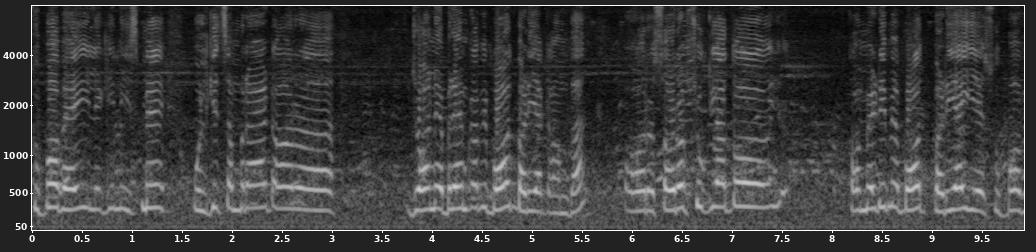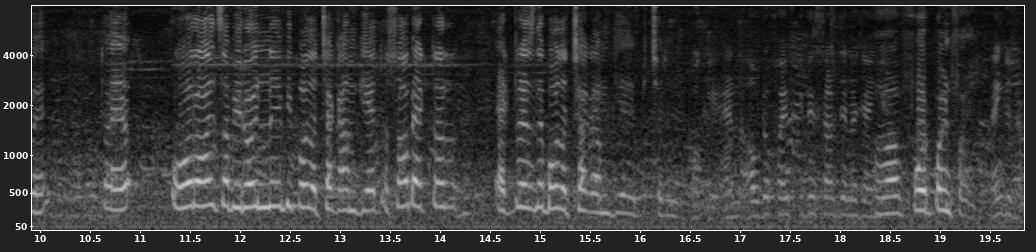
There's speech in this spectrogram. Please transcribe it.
सुपर है ही, लेकिन इसमें पुलकित सम्राट और जॉन अब्राहम का भी बहुत बढ़िया काम था, और सौरभ शुक्ला तो कॉमेडी में बहुत बढ़िया ही है सुपर है तो ओवरऑल सब हीरोइन ने भी बहुत अच्छा काम किया है तो सब एक्टर एक्ट्रेस ने बहुत अच्छा काम किया है पिक्चर में। Okay and out of five कितने स्टार देना चाहेंगे? Four point five thank you sir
